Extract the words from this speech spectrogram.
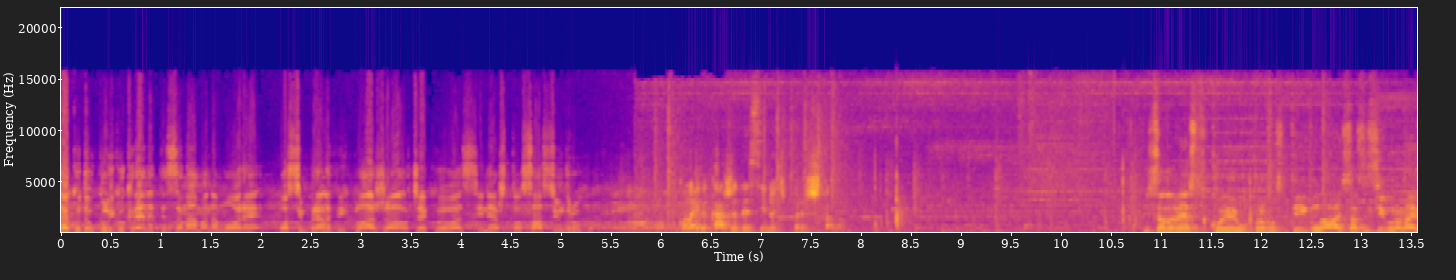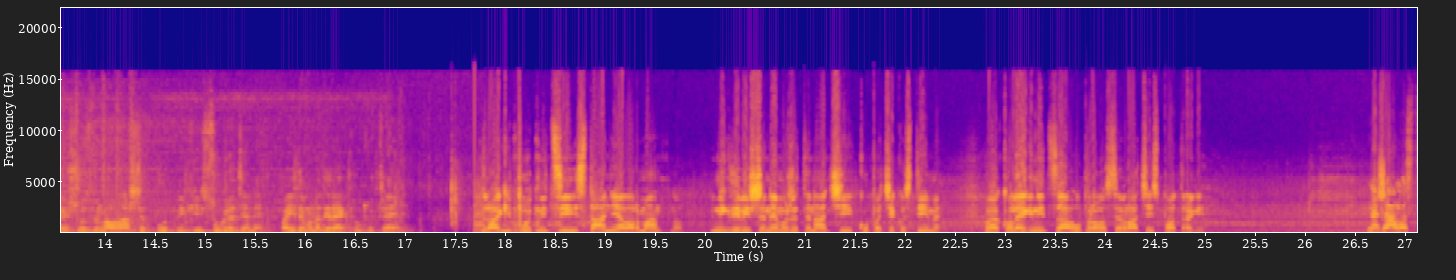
Tako da ukoliko krenete sa nama na more, osim prelepih plaža, očekuje vas i nešto sasvim drugo. Kolega kaže da je sinoć prštalo. I sada vest koja je upravo stigla i sasvim sigurno najviše uznemala naše putnike i sugrađane. Pa idemo na direktno uključenje. Dragi putnici, stanje je alarmantno. Nigde više ne možete naći kupaće kostime. Moja koleginica upravo se vraća iz potrage. Nažalost,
